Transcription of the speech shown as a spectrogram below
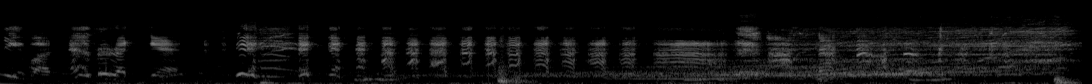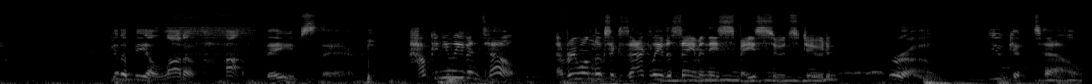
anyone ever again. Gonna be a lot of hot babes there. How can you even tell? Everyone looks exactly the same in these spacesuits, dude. Bro, you can tell.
